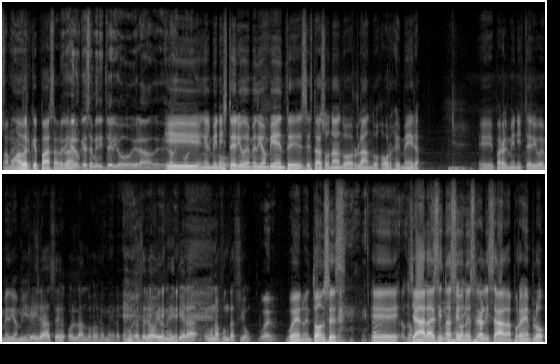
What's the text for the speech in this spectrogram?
Vamos a ver qué pasa, ¿verdad? dijeron que ese ministerio era... De, y en el Ministerio de Medio Ambiente se está sonando a Orlando Jorge Mera eh, para el Ministerio de Medio Ambiente. ¿Qué irá a hacer Orlando Jorge Mera? nunca se le ha oído ni siquiera en una fundación. Bueno. Bueno, entonces, eh, ya la designación es realizada. Por ejemplo,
